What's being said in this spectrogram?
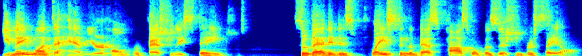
You may want to have your home professionally staged so that it is placed in the best possible position for sale.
